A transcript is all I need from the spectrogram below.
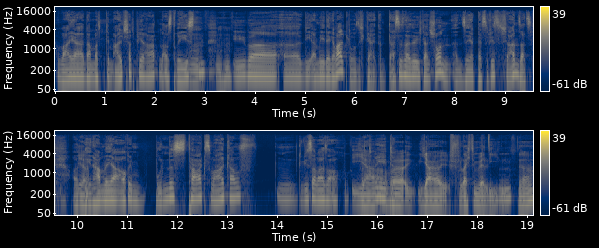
war ja damals mit dem Altstadtpiraten aus Dresden mhm. mhm. über äh, die Armee der Gewaltlosigkeit. Und das ist natürlich dann schon ein sehr pazifistischer Ansatz. Und ja. den haben wir ja auch im Bundestagswahlkampf gewisserweise auch ja, aber ja, vielleicht in Berlin, ja,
